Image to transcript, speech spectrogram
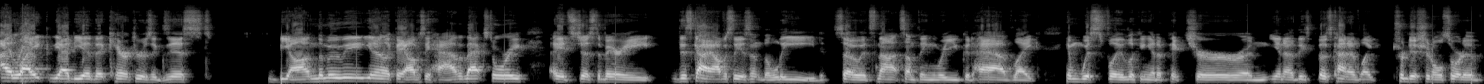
I like the idea that characters exist beyond the movie. You know, like they obviously have a backstory. It's just a very this guy obviously isn't the lead, so it's not something where you could have like him wistfully looking at a picture and you know these those kind of like traditional sort of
